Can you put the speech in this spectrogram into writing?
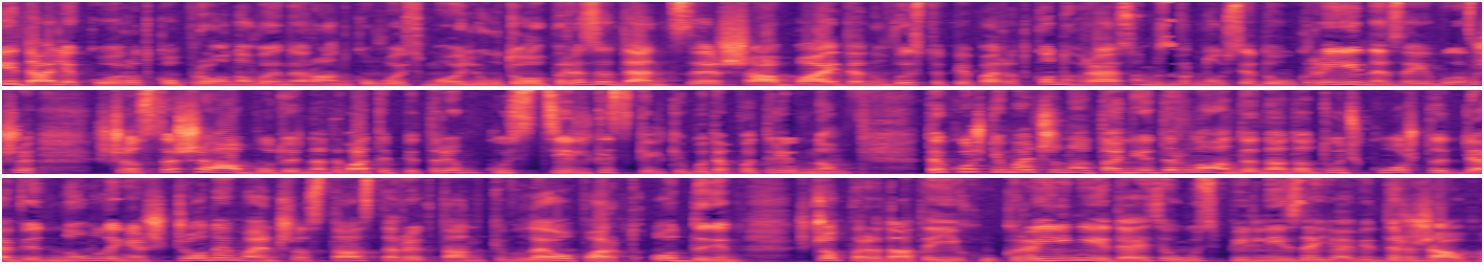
І далі коротко про новини ранку 8 лютого. Президент США Байден у виступі перед конгресом звернувся до України, заявивши, що США будуть надавати підтримку стільки, скільки буде потрібно. Також Німеччина та Нідерланди нададуть кошти для відновлення щонайменше 100 старих танків Леопард 1 щоб передати їх Україні. Йдеться у спільній заяві держав.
